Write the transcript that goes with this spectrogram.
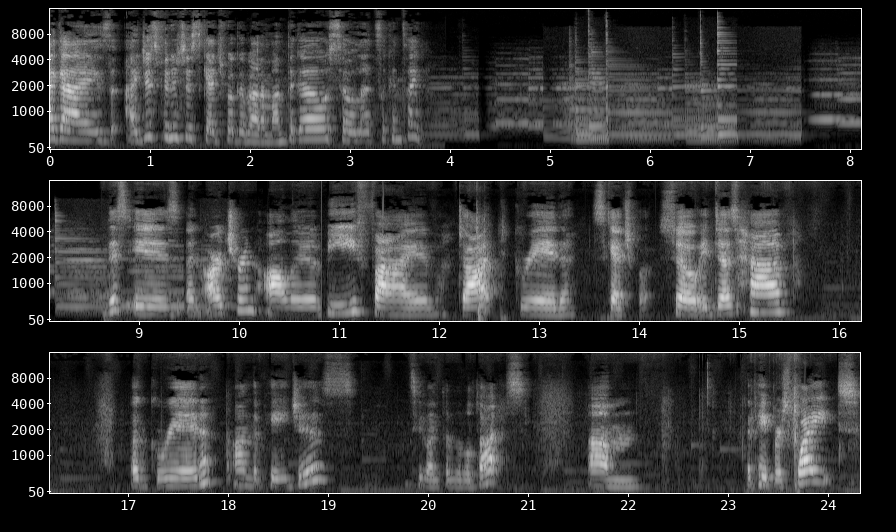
Hi guys, I just finished a sketchbook about a month ago, so let's look inside. This is an Archer and Olive B5 dot grid sketchbook. So it does have a grid on the pages. See like the little dots. Um, the paper's white.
